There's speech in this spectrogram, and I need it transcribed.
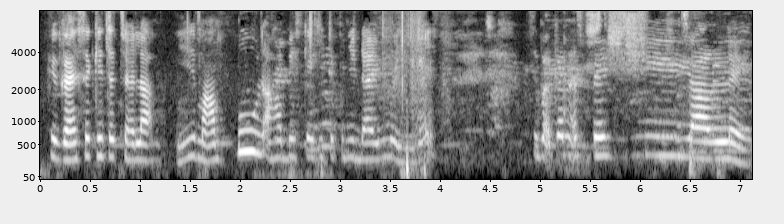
okay guys, so kita try lagi. Mampu nak habiskan kita punya diamond guys. Sebabkan nak special eh.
